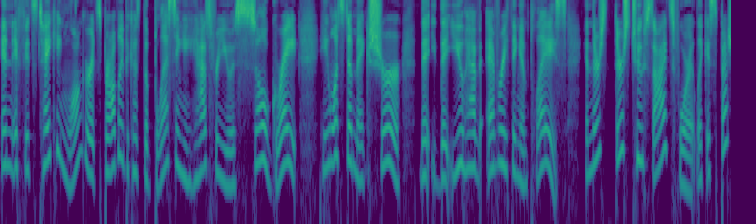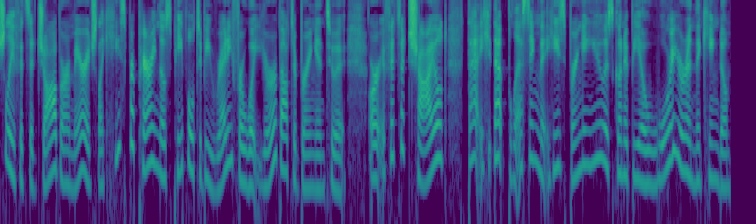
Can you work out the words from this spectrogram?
And if it's taking longer, it's probably because the blessing he has for you is so great. He wants to make sure that that you have everything in place. And there's there's two sides for it. Like especially if it's a job or a marriage, like he's preparing those people to be ready for what you're about to bring into it. Or if it's a child, that that blessing that he's bringing you is going to be a warrior in the kingdom.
